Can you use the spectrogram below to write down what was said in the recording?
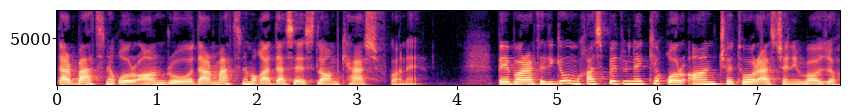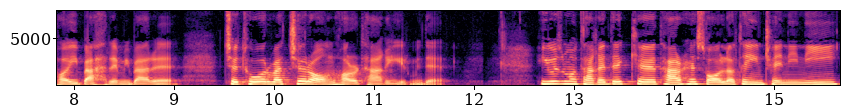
در بطن قرآن رو در متن مقدس اسلام کشف کنه. به عبارت دیگه اون می‌خواست بدونه که قرآن چطور از چنین واجه هایی بهره می‌بره چطور و چرا اونها رو تغییر میده. هیوز معتقده که طرح سوالات این چنینی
